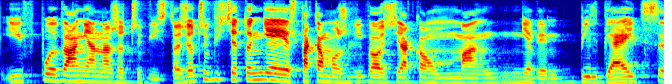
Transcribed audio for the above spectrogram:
i wpływania na rzeczywistość. Oczywiście to nie jest taka możliwość, jaką ma, nie wiem, Bill Gates yy,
